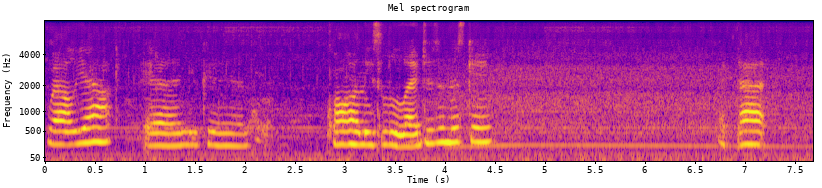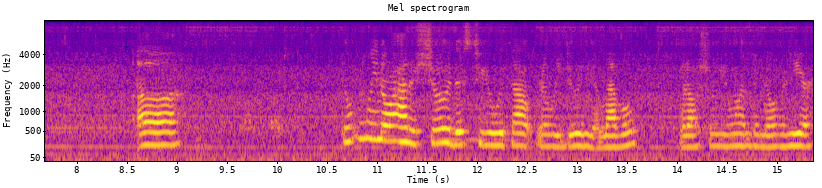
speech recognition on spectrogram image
Well, yeah, and you can crawl on these little ledges in this game. Like that. Uh, don't really know how to show this to you without really doing a level, but I'll show you one thing over here.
